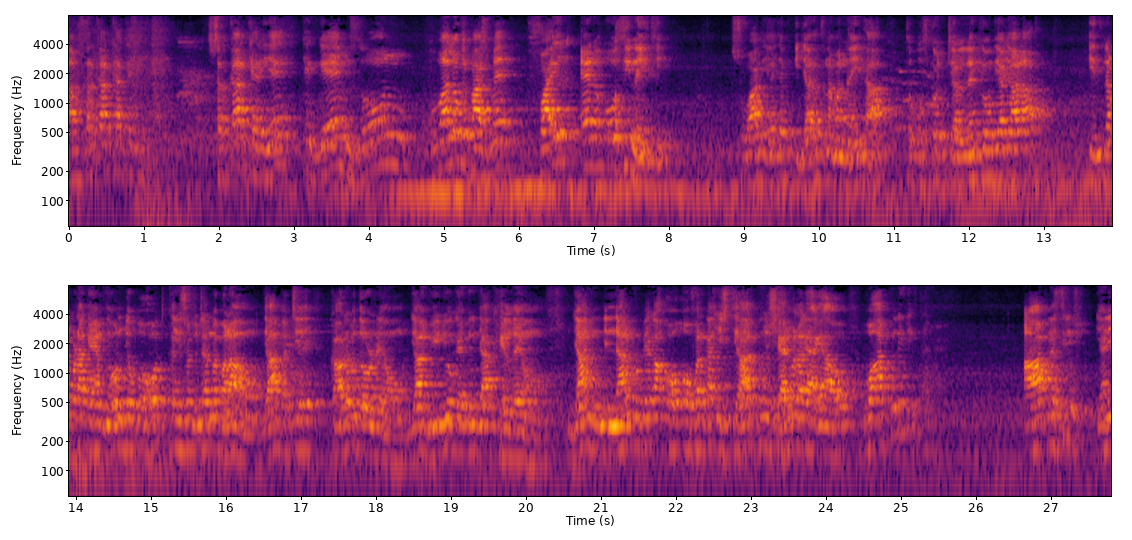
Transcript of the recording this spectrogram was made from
अब सरकार क्या कह रही है? सरकार कह रही है कि गेम जोन वालों के पास में फ़ाइल एनओसी नहीं थी। सवाल यह जब इजाजतनामा नहीं था तो उसको चलने क्यों दिया जा रहा था? इतना बड़ा गेम जोन जो बहुत कई सौ मीटर में बना हो, जहाँ बच्चे कारों में दौड़ रहे हों, जहाँ वीडियो गेमिंग जहाँ खेल रहे हों, जहाँ निन्यानवे रुपये का ऑफ़र का इश्तिहार पूरे शहर में लगाया गया हो, वो आपको नहीं दिखता आपने सिर्फ़, यानी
